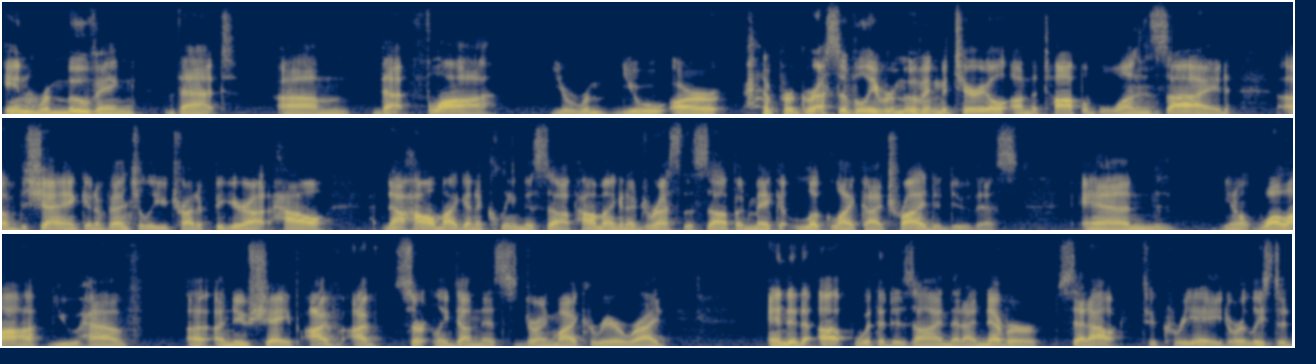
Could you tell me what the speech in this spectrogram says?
in removing that um, that flaw, you're re- you are progressively removing material on the top of one yeah. side of the shank, and eventually you try to figure out how. Now, how am I going to clean this up? How am I going to dress this up and make it look like I tried to do this? And you know, voila, you have a, a new shape. I've I've certainly done this during my career where I ended up with a design that I never set out to create, or at least a,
